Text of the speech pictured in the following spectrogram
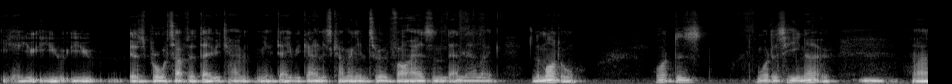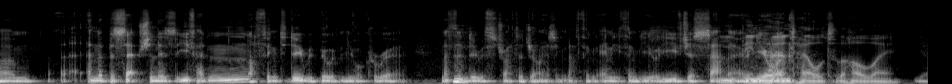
you you you, brought up that David Gan, you know, David Gann is coming in to advise, and, and they're like the model. What does what does he know? Mm. Um, and the perception is that you've had nothing to do with building your career, nothing to do with strategizing, nothing anything. You you've just sat there You've and been you're a- handheld the whole way. yeah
